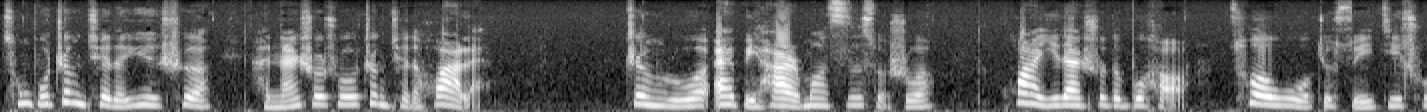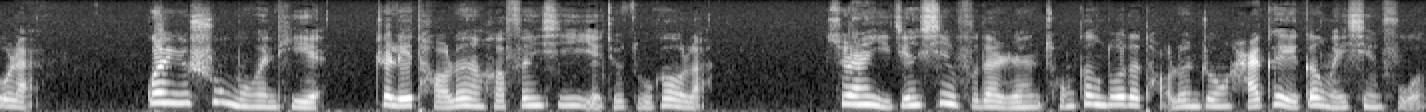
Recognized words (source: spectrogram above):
从不正确的预设很难说出正确的话来。正如埃比哈尔莫斯所说：“话一旦说的不好，错误就随机出来。”关于数目问题，这里讨论和分析也就足够了。虽然已经信服的人从更多的讨论中还可以更为信服，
